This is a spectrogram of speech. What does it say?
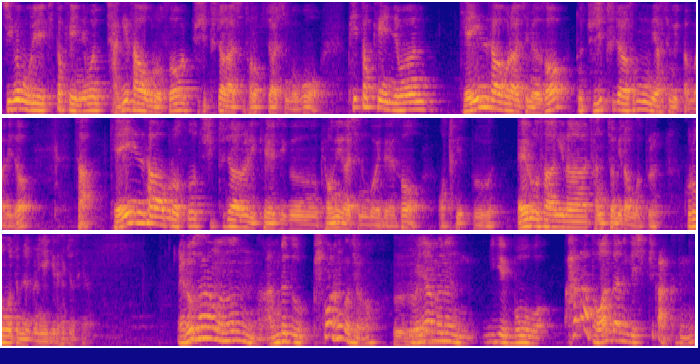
지금 우리 피터 케이님은 자기 사업으로서 주식 투자를 하신, 전업 투자 하신 거고, 피터 케이님은 개인 사업을 하시면서 또 주식 투자를 성공리 하시고 있단 말이죠. 자, 개인 사업으로서 주식 투자를 이렇게 지금 병행하시는 거에 대해서 어떻게 그 애로사항이나 장점 이런 것들 그런 것좀좀 얘기를 해주세요. 애로사항은 아무래도 피곤한 거죠. 음. 왜냐하면은 이게 뭐 하나 더 한다는 게 쉽지가 않거든요.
